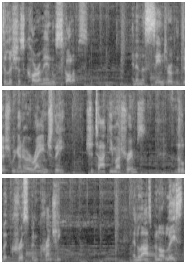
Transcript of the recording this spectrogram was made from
delicious coromandel scallops. And in the center of the dish, we're going to arrange the shiitake mushrooms, a little bit crisp and crunchy. And last but not least,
